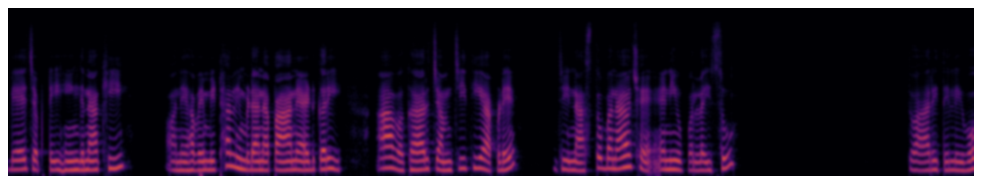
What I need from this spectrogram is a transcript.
બે ચપટી હિંગ નાખી અને હવે મીઠા લીમડાના પાન એડ કરી આ વઘાર ચમચીથી આપણે જે નાસ્તો બનાવ્યો છે એની ઉપર લઈશું. તો આ રીતે લેવો.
